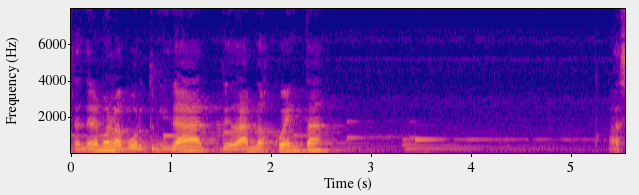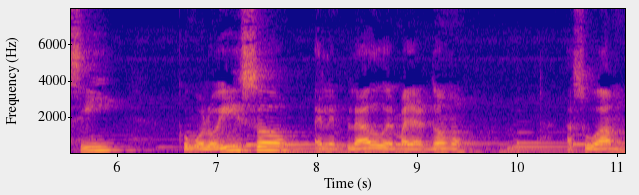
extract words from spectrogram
tendremos la oportunidad de darnos cuenta, así como lo hizo el empleado del mayordomo a su amo,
